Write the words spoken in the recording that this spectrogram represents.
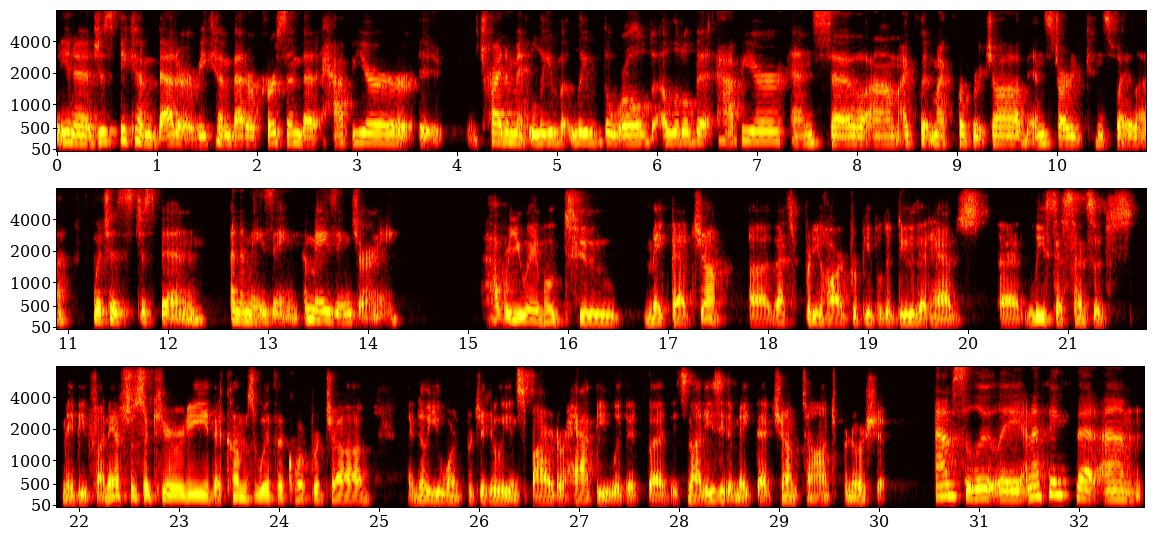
you know, just become better, become better person, but happier, try to make, leave leave the world a little bit happier. And so um, I quit my corporate job and started Consuela, which has just been an amazing, amazing journey. How were you able to make that jump? Uh, that's pretty hard for people to do that have at least a sense of maybe financial security that comes with a corporate job. I know you weren't particularly inspired or happy with it, but it's not easy to make that jump to entrepreneurship. Absolutely. And I think that um,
